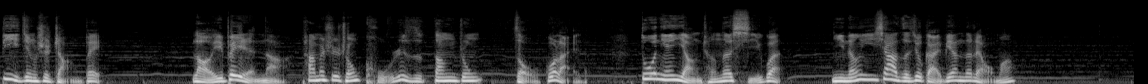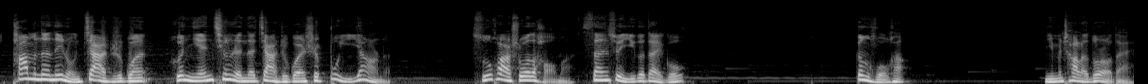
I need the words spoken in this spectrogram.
毕竟是长辈，老一辈人呐，他们是从苦日子当中走过来的，多年养成的习惯，你能一下子就改变得了吗？他们的那种价值观和年轻人的价值观是不一样的。俗话说得好嘛，三岁一个代沟。更何况，你们差了多少代？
